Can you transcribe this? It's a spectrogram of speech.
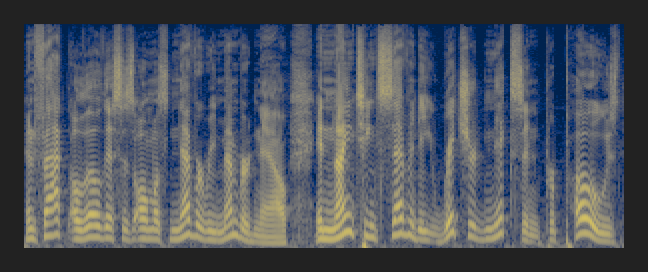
In fact, although this is almost never remembered now, in 1970, Richard Nixon proposed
